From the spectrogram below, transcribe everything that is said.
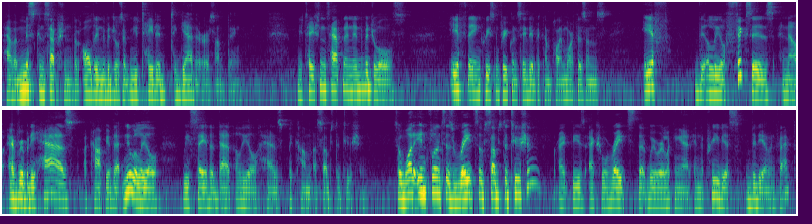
have a misconception that all the individuals have mutated together or something. Mutations happen in individuals. If they increase in frequency, they become polymorphisms. If the allele fixes and now everybody has a copy of that new allele, we say that that allele has become a substitution. So what influences rates of substitution, right? These actual rates that we were looking at in the previous video, in fact.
